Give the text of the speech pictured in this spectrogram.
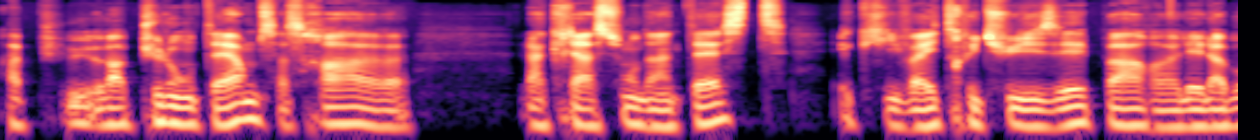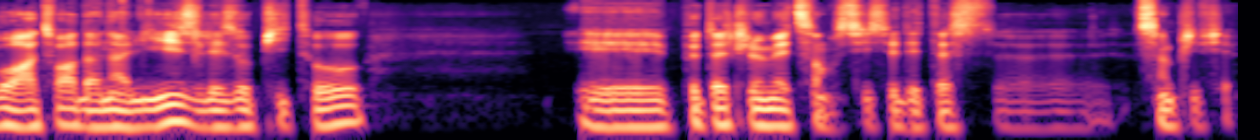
à, plus, à plus long terme, ça sera la création d'un test et qui va être utilisé par les laboratoires d'analyse, les hôpitaux et peut-être le médecin, si c'est des tests euh, simplifiés.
